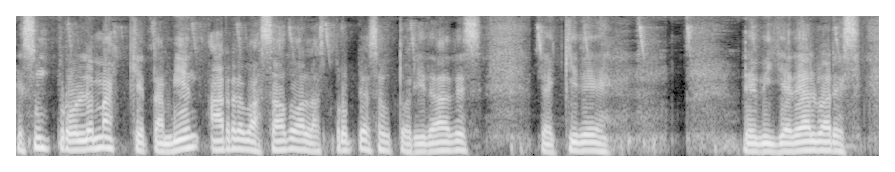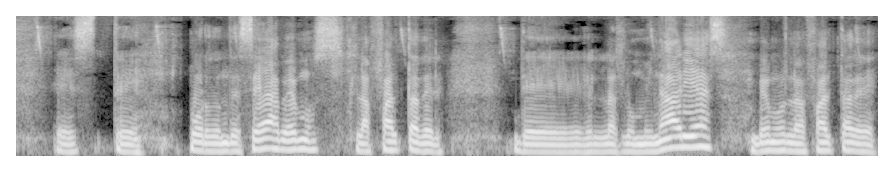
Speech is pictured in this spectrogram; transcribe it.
es un problema que también ha rebasado a las propias autoridades de aquí de de Villa de Álvarez. Este, por donde sea, vemos la falta de, de las luminarias, vemos la falta de,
